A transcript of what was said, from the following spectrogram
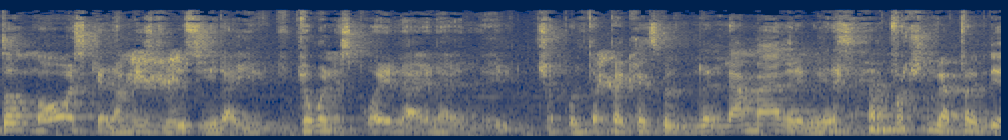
No, es que la Miss Lucy era ahí, qué buena escuela era el, Chapultepec, es la madre, mira, porque me aprendí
